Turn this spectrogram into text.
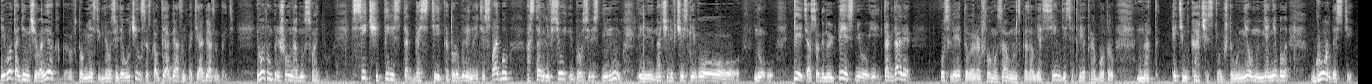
И вот один человек в том месте, где он сидел, учился, сказал, ты обязан пойти, обязан пойти. И вот он пришел на одну свадьбу. Все 400 гостей, которые были на эти свадьбы, оставили все и бросились к нему, и начали в честь него ну, петь особенную песню и так далее. После этого Рафшлома Залман сказал, я 70 лет работал над этим качеством, чтобы у меня, у меня не было гордости –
